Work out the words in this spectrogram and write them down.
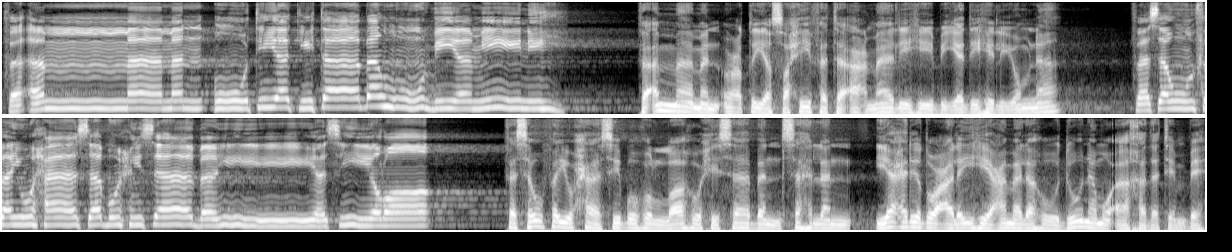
فأما من أوتي كتابه بيمينه فأما من أعطي صحيفة أعماله بيده اليمنى فسوف يحاسب حسابا يسيرا. فسوف يحاسبه الله حسابا سهلا يعرض عليه عمله دون مؤاخذة به.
